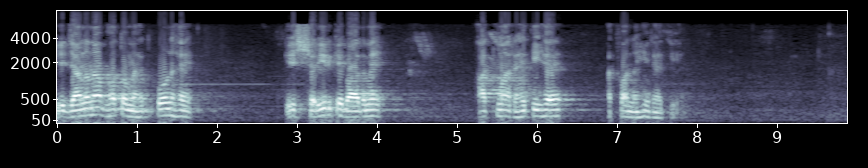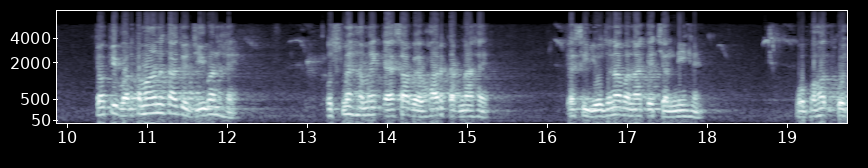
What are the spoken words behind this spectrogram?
ये जानना बहुत महत्वपूर्ण है कि इस शरीर के बाद में आत्मा रहती है अथवा नहीं रहती है। क्योंकि वर्तमान का जो जीवन है, उसमें हमें कैसा व्यवहार करना है, कैसी योजना बना के चलनी है, वो बहुत कुछ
